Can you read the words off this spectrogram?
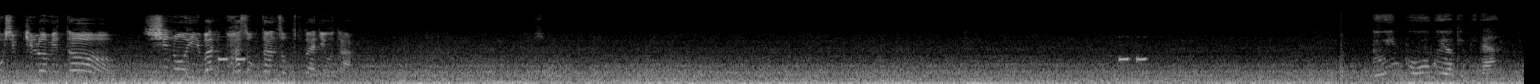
50km 신호 위반 과속 단속 구간이 오다. 노인 보호구역입니다.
